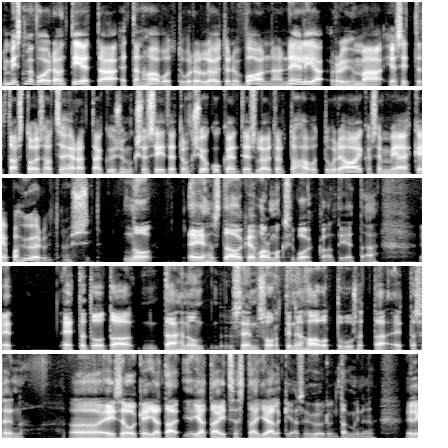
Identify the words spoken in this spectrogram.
niin mistä me voidaan tietää, että tämän haavoittuvuuden on löytänyt vain nämä neljä ryhmää, ja sitten taas toisaalta se herättää kysymyksen siitä, että onko joku kenties löytänyt tämän haavoittuvuuden aikaisemmin ja ehkä jopa hyödyntänyt sitä? No eihän sitä oikein varmaksi voikaan tietää. Et, että tuota, tämähän on sen sorttinen haavoittuvuus, että, että sen ei se oikein jätä, jätä itsestään jälkiä se hyödyntäminen. Eli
